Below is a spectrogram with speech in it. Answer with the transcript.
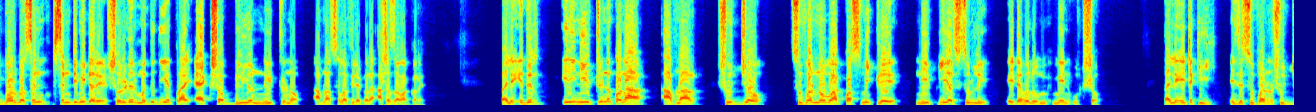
বর্গ সেন- সেন্টিমিটারে শরীরের মধ্য দিয়ে প্রায় একশো বিলিয়ন নিউট্রনও আপনার চলাফেরা করে, আসা যাওয়া করে। তাইলে এদের এই নিউট্রিনো কণা আপনার সূর্য সুপারনোভা কসমিক রে নিউক্লিয়ার সুল্লি এটা হলো মেন উৎস। তাইলে এটা কি? এই যে সুপার সূর্য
